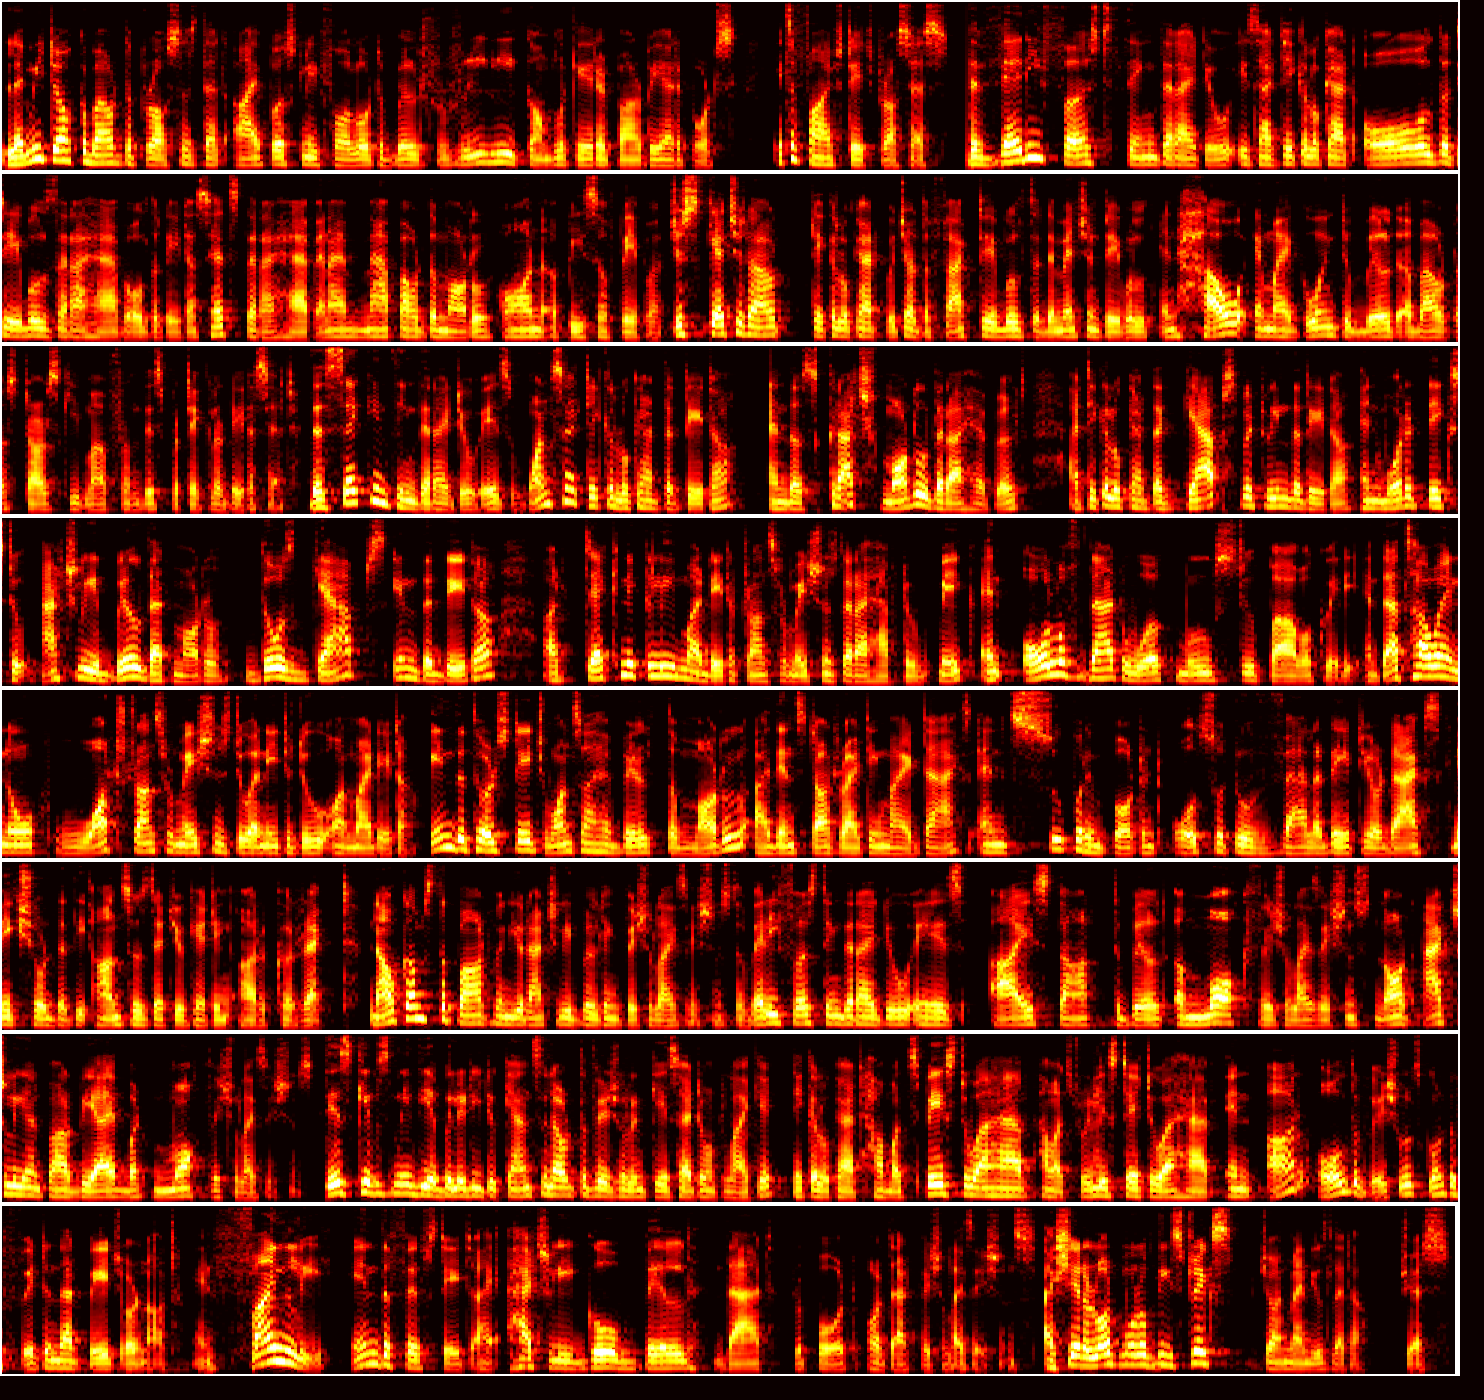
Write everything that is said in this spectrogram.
Let me talk about the process that I personally follow to build really complicated Power BI reports. It's a five stage process. The very first thing that I do is I take a look at all the tables that I have, all the data sets that I have, and I map out the model on a piece of paper. Just sketch it out, take a look at which are the fact tables, the dimension table, and how am I going to build about a star schema from this particular data set. The second thing that I do is once I take a look at the data, and the scratch model that I have built, I take a look at the gaps between the data and what it takes to actually build that model. Those gaps in the data are technically my data transformations that I have to make. And all of that work moves to Power Query. And that's how I know what transformations do I need to do on my data. In the third stage, once I have built the model, I then start writing my DAX. And it's super important also to validate your DAX, make sure that the answers that you're getting are correct. Now comes the part when you're actually building visualizations. The very first thing that I do is I start to build a mock visualizations, not actually on Power BI, but mock visualizations. This gives me the ability to cancel out the visual in case I don't like it. Take a look at how much space do I have, how much real estate do I have, and are all the visuals going to fit in that page or not? And finally, in the fifth stage, I actually go build that report or that visualizations. I share a lot more of these tricks. Join my newsletter. Cheers.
